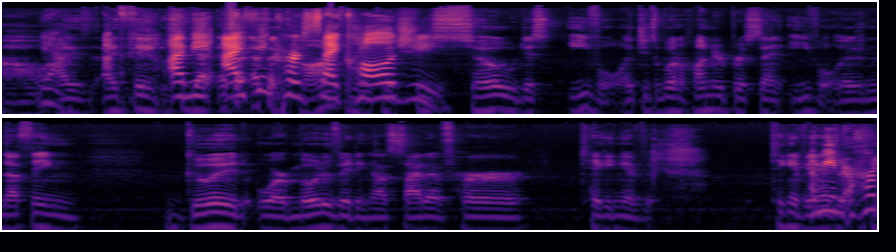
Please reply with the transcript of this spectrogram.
Oh, Yeah. I, I think. I mean, that- I think her con for me 'cause psychology- She's so just evil. Like she's one hundred percent evil. There's nothing good or motivating outside of her taking a taking advantage I mean, of her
